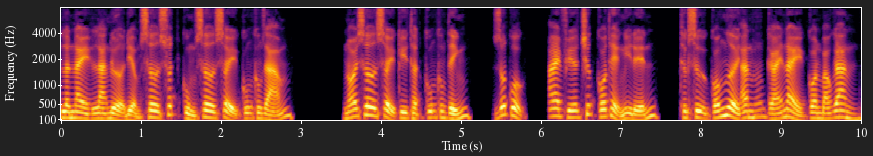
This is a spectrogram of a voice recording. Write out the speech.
lần này là nửa điểm sơ suất cùng sơ sẩy cũng không dám. Nói sơ sẩy kỳ thật cũng không tính, rốt cuộc, ai phía trước có thể nghĩ đến, thực sự có người ăn cái này con báo gan,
